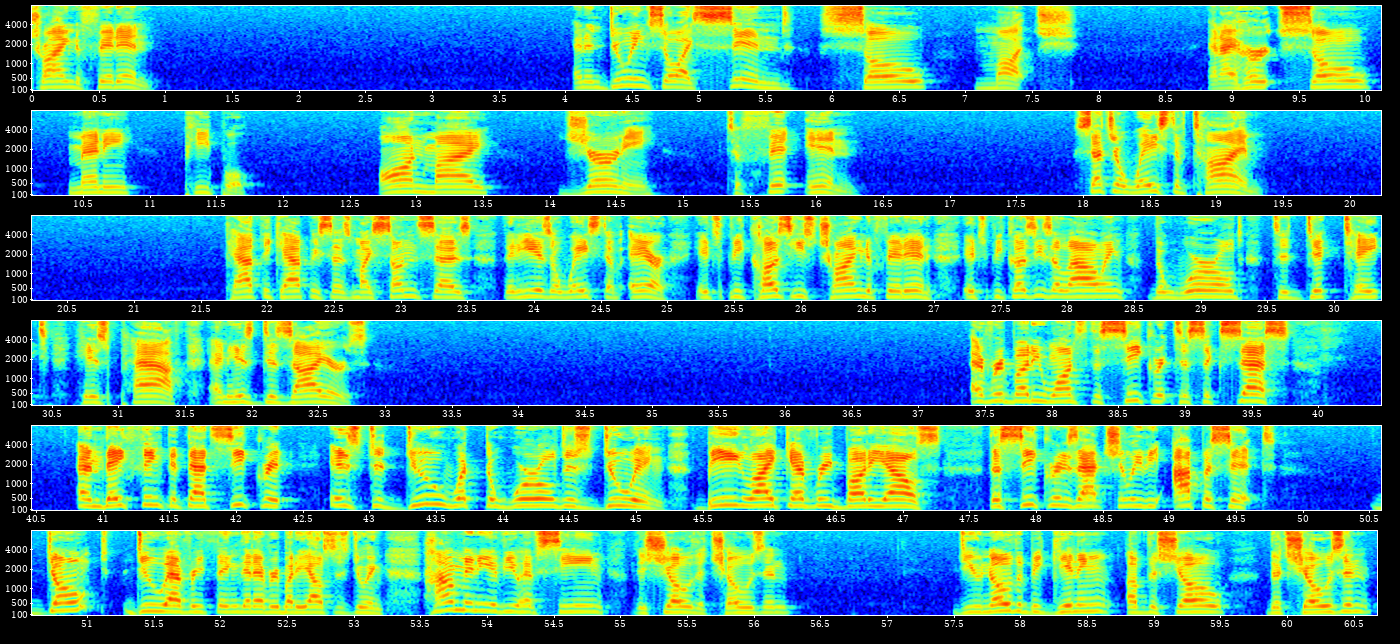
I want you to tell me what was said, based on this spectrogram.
trying to fit in. And in doing so, I sinned so much. And I hurt so many people on my journey to fit in. Such a waste of time. Kathy Cappy says, My son says that he is a waste of air. It's because he's trying to fit in. It's because he's allowing the world to dictate his path and his desires. Everybody wants the secret to success, and they think that that secret is to do what the world is doing, be like everybody else. The secret is actually the opposite. Don't do everything that everybody else is doing. How many of you have seen the show The Chosen? Do you know the beginning of the show The Chosen?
